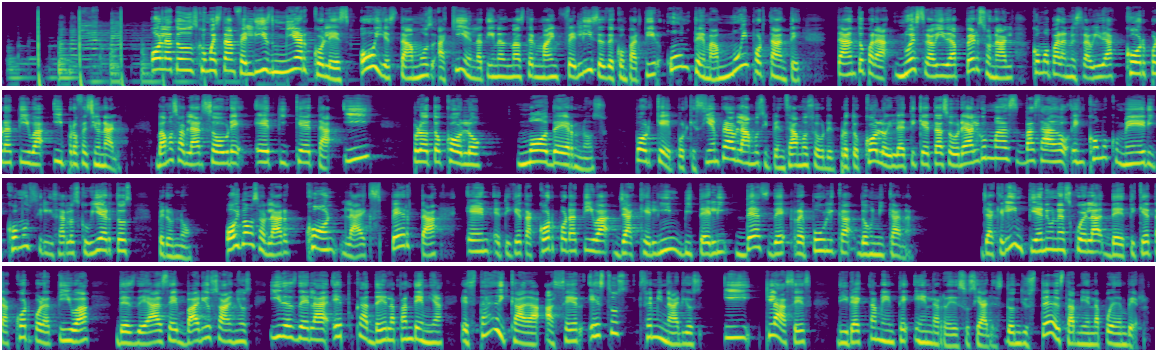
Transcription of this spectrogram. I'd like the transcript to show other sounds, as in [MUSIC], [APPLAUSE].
Hola a todos, ¿cómo están? Feliz miércoles. Hoy estamos aquí en Latinas Mastermind felices de compartir un tema muy importante tanto para nuestra vida personal como para nuestra vida corporativa y profesional. Vamos a hablar sobre etiqueta y protocolo modernos. ¿Por qué? Porque siempre hablamos y pensamos sobre el protocolo y la etiqueta sobre algo más basado en cómo comer y cómo utilizar los cubiertos, pero no. Hoy vamos a hablar con la experta en etiqueta corporativa Jacqueline Vitelli desde República Dominicana. Jacqueline tiene una escuela de etiqueta corporativa desde hace varios años y desde la época de la pandemia está dedicada a hacer estos seminarios y clases directamente en las redes sociales, donde ustedes también la pueden ver.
